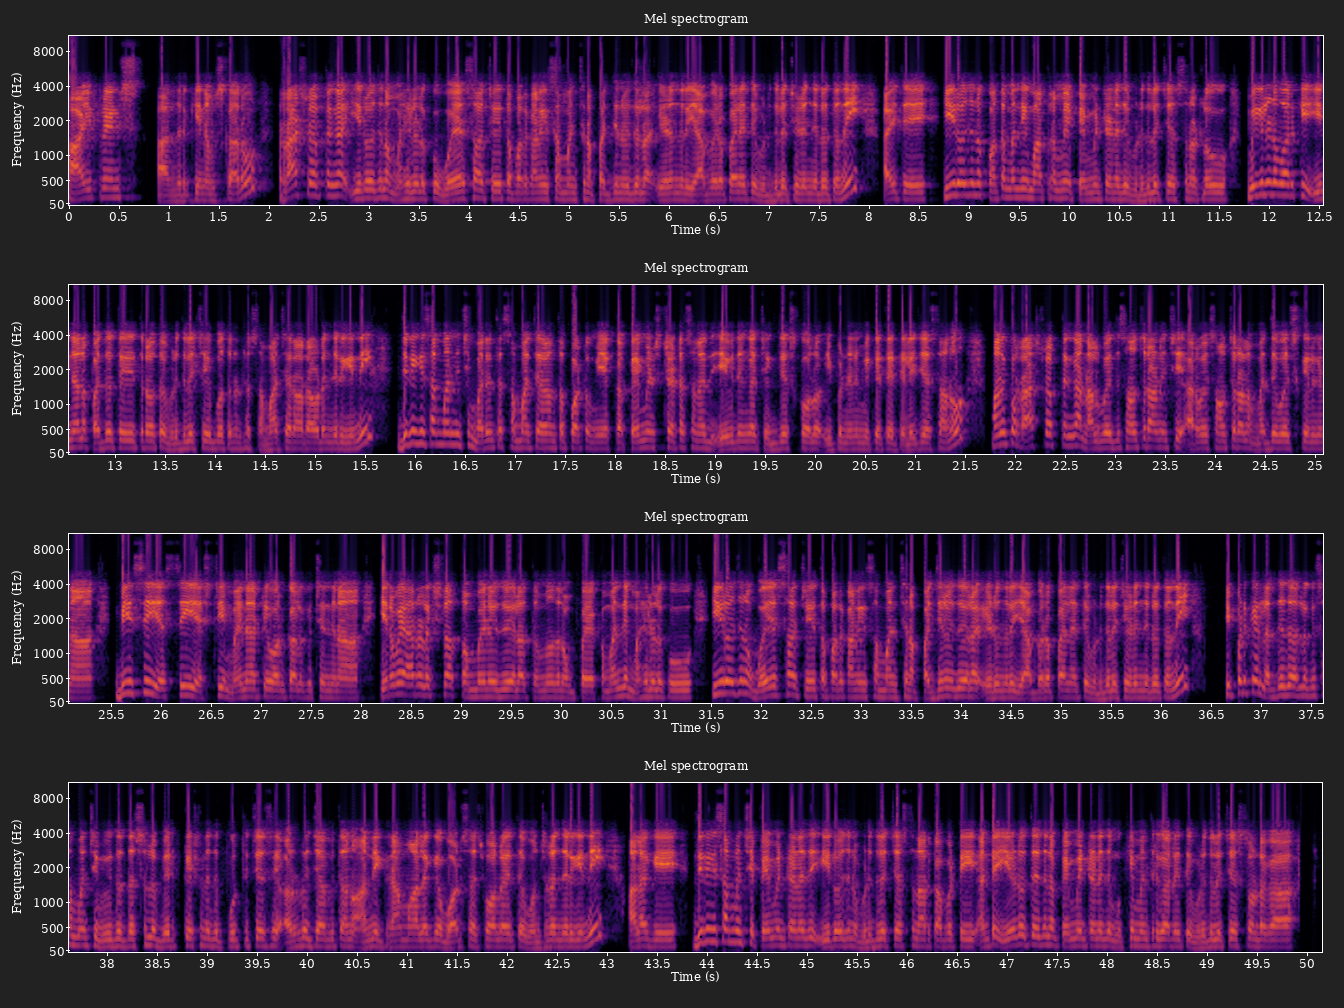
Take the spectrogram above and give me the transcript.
Hi friends అందరికీ నమస్కారం. రాష్ట్ర వ్యాప్తంగా ఈ రోజున మహిళలకు వైఎస్ఆర్ చేత పథకానికి సంబంధించిన పద్దెనిమిది వేల ఏడు వందల యాభై రూపాయలు అయితే విడుదల చేయడం జరుగుతుంది. అయితే ఈ రోజున కొంతమంది మాత్రమే పేమెంట్ అనేది విడుదల చేస్తున్నట్లు మిగిలిన వారికి ఈ నెల పదో తేదీ తర్వాత విడుదల చేయబోతున్నట్లు సమాచారం రావడం జరిగింది. దీనికి సంబంధించి మరింత సమాచారంతో పాటు మీ యొక్క పేమెంట్ స్టేటస్ అనేది ఏ విధంగా చెక్ చేసుకోవాలో ఇప్పుడు నేను మీకైతే తెలియజేస్తాను. మనకు రాష్ట్ర వ్యాప్తంగా నలభై ఐదు సంవత్సరాల నుంచి అరవై సంవత్సరాల మధ్య వయసు కలిగిన బీసీ ఎస్సీ ఎస్టీ మైనారిటీ వర్గాలకు చెందిన ఇరవై ఆరు లక్షల తొంభై ఎనిమిది వేల తొమ్మిది వందల ముప్పై ఒక్క మంది మహిళలకు ఈ రోజున వైఎస్ఆర్ చేత పథకానికి సంబంధించిన పద్దెనిమిది వేల ఏడు వందల యాభై రూపాయలను అయితే విడుదల చేయడం జరుగుతుంది. ఇప్పటికే లబ్ధిదారులకు సంబంధించి వివిధ దశల్లో వెరిఫికేషన్ అయితే పూర్తి చేసి అర్హుల జాబితాను అన్ని గ్రామాలకే వార్డు సచివాలయం అయితే ఉంచడం జరిగింది. అలాగే దీనికి సంబంధించి పేమెంట్ అనేది ఈ రోజున విడుదల చేస్తున్నారు కాబట్టి అంటే ఏడో తేదీన పేమెంట్ అనేది ముఖ్యమంత్రి గారు అయితే విడుదల చేస్తుండగా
